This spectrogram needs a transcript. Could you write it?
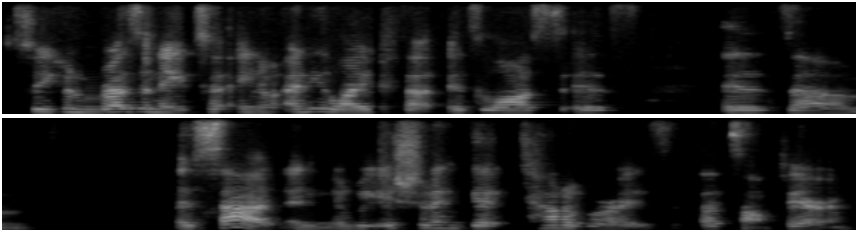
So you can resonate to you know any life that is lost is is um is sad and we it shouldn't get categorized. That's not fair.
